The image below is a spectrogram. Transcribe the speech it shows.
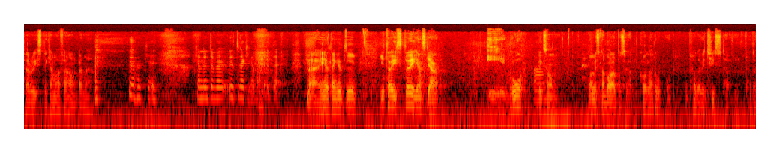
Terrorister kan man förhandla med. Okej. Kan du inte utveckla det lite? Nej, helt enkelt. eh, Gitarrister är ganska ego, Ja. liksom. De lyssnar bara på sig själva. Kolla då på, nu pratar vi tyst här. Nu pratar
